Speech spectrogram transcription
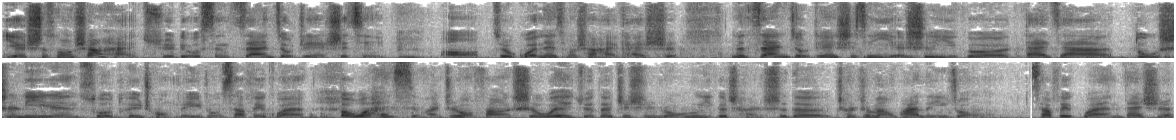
也是从上海去流行自然酒这件事情，嗯，嗯，就是国内从上海开始，那自然酒这件事情也是一个大家都市丽人所推崇的一种消费观，呃，我很喜欢这种方式，我也觉得这是融入一个城市的城市文化的一种消费观，但是。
